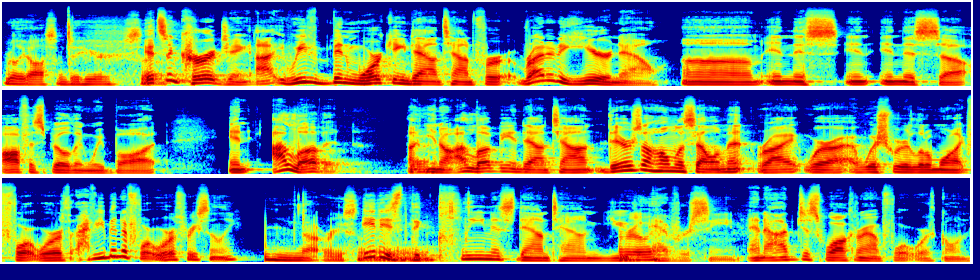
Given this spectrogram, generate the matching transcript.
really awesome to hear. So It's encouraging. I, we've been working downtown for right at a year now um, in this in in this uh, office building we bought, and I love it. Uh, you know, I love being downtown. There's a homeless element, right, where I wish we were a little more like Fort Worth. Have you been to Fort Worth recently? not recently. It is the cleanest downtown you've Really? ever seen, and I'm just walking around Fort Worth going,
